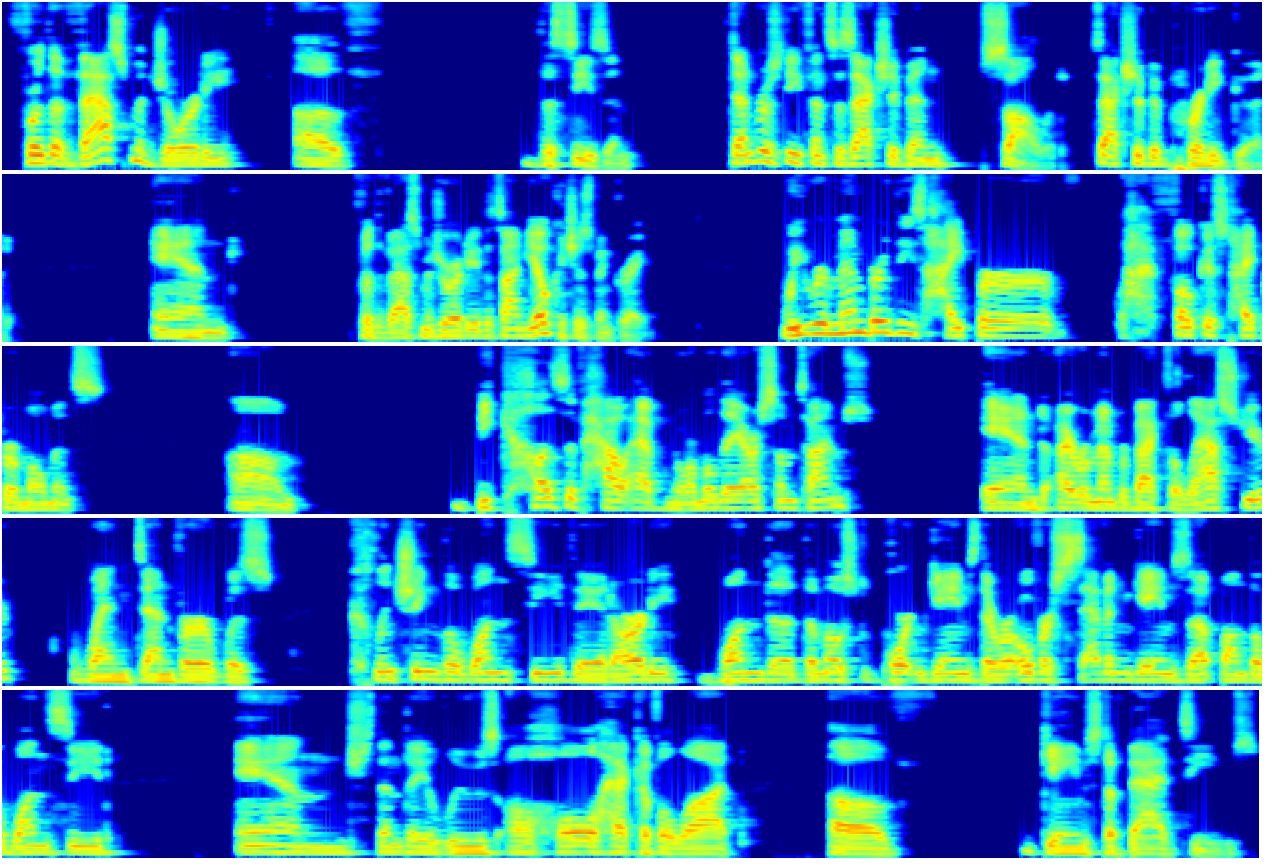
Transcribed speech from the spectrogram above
For the vast majority of the season, Denver's defense has actually been solid. It's actually been pretty good. And for the vast majority of the time, Jokic has been great. We remember these hyper focused hyper moments um, because of how abnormal they are sometimes. And I remember back to last year when Denver was clinching the one seed. They had already won the, the most important games. There were over seven games up on the one seed. And then they lose a whole heck of a lot of games to bad teams.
